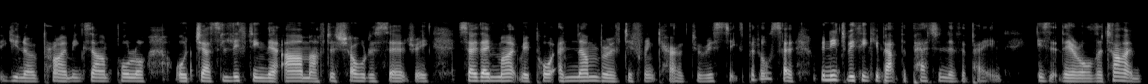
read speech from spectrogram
you know a prime example or or just lifting their arm after shoulder surgery. So they might report a number of different characteristics but also we need to be thinking about the pattern of the pain. Is it there all the time?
